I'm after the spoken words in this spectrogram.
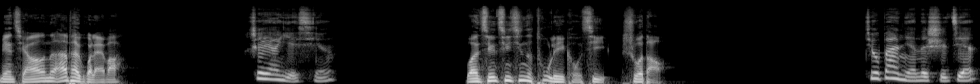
勉强能安排过来吧？这样也行。婉晴轻轻的吐了一口气，说道。就半年的时间，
